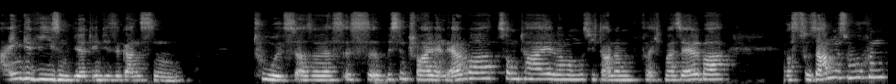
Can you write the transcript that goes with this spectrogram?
eingewiesen wird in diese ganzen Tools. Also das ist ein bisschen Trial and Error zum Teil. Man muss sich da dann vielleicht mal selber was zusammensuchen.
